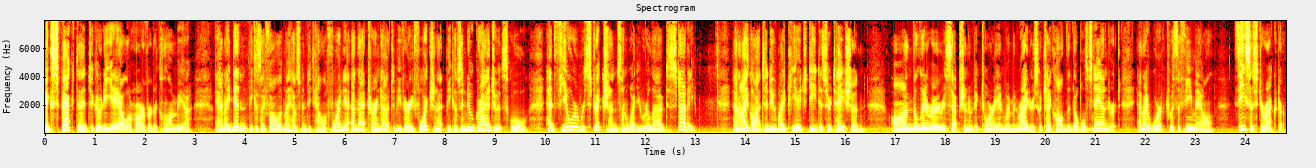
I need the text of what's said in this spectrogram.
expected to go to Yale or Harvard or Columbia. And I didn't because I followed my husband to California. And that turned out to be very fortunate because a new graduate school had fewer restrictions on what you were allowed to study. And I got to do my PhD dissertation on the literary reception of Victorian women writers, which I called the double standard. And I worked with a female thesis director.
